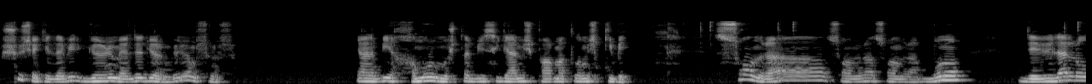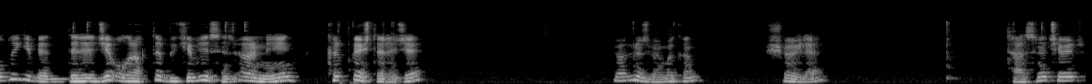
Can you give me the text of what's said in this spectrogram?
şu şekilde bir görünüm elde ediyorum. Görüyor musunuz? Yani bir hamurmuş da birisi gelmiş parmaklamış gibi. Sonra sonra sonra bunu devirlerle olduğu gibi derece olarak da bükebilirsiniz. Örneğin 45 derece. Gördünüz mü? Bakın. Şöyle. Tersine çevir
